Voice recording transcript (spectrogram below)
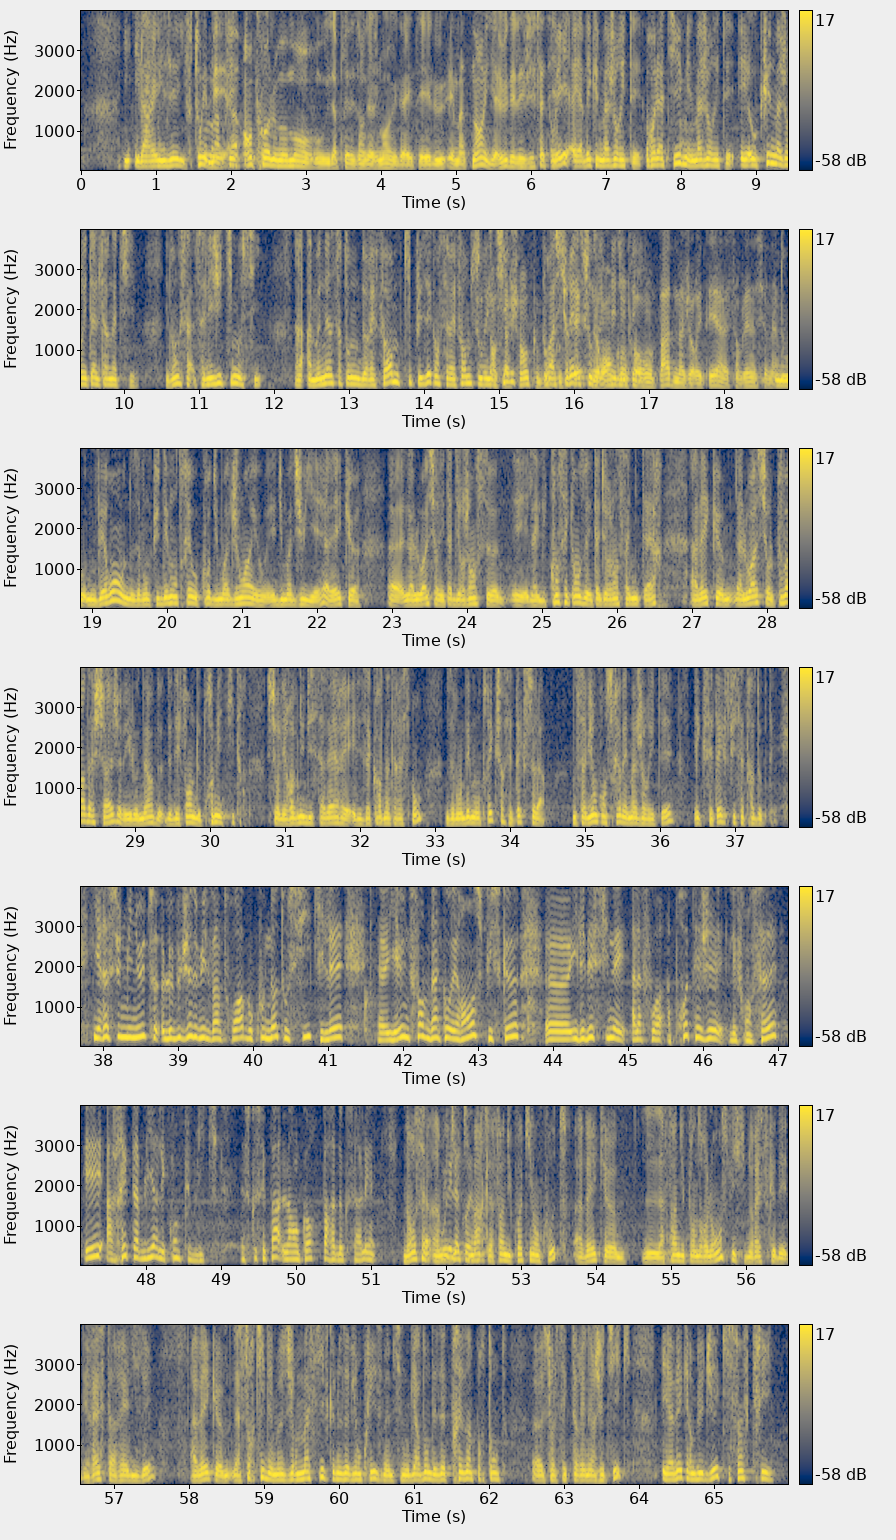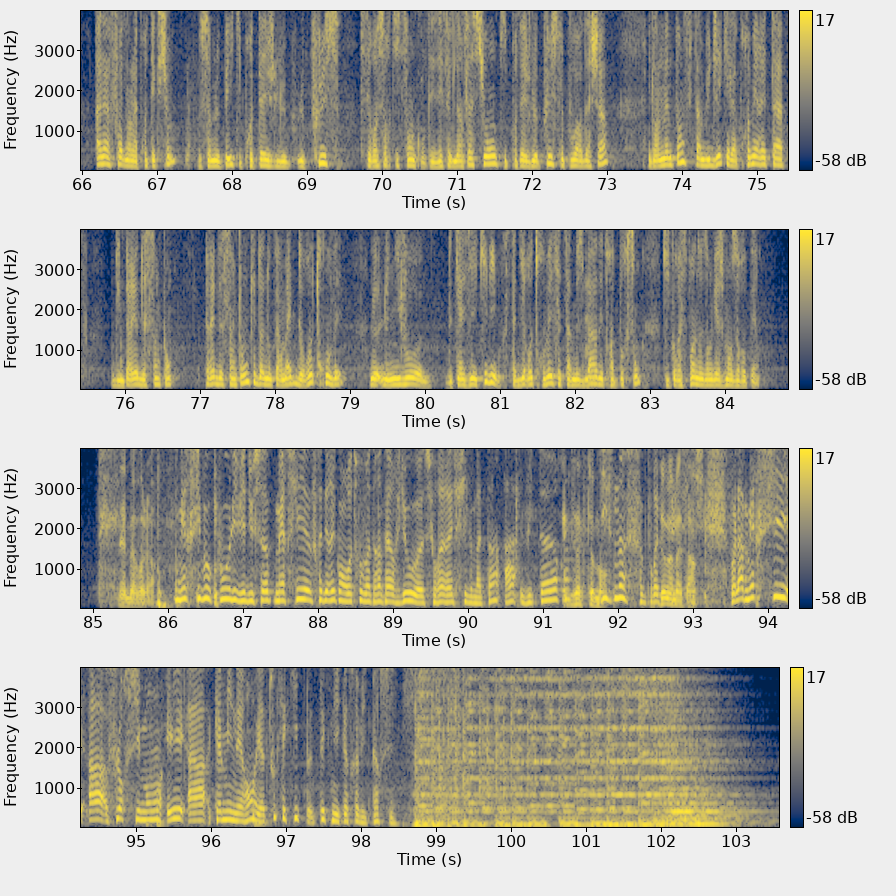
Il, a réalisé, il faut tout oui, mais entre le moment où il a pris des engagements, où il a été élu, et maintenant, il y a eu les législatives. Oui, et avec une majorité relative, mais une majorité, et aucune majorité alternative. Et donc, ça, ça légitime aussi à, mener un certain nombre de réformes, qui plus est quand ces réformes sont utiles pour assurer la souveraineté ne rencontreront pas de majorité à l'Assemblée nationale. Nous, nous, verrons. Nous avons pu démontrer au cours du mois de juin et, du mois de juillet avec euh, euh, la loi sur l'état d'urgence euh, et les conséquences de l'état d'urgence sanitaire, avec la loi sur le pouvoir d'achat. J'avais eu l'honneur de, défendre le premier titre sur les revenus du salaire et les accords d'intéressement. Nous avons démontré que sur ces textes-là, nous savions construire des majorités et que ces textes puissent être adoptés. Il reste une minute. Le budget 2023, beaucoup notent aussi qu'il est, euh, il y a une forme d'incohérence puisque euh, il est destiné à la fois à protéger les Français et à rétablir les comptes publics. Est-ce que c'est pas là encore paradoxal Non, c'est un budget qui marque la fin du quoi qu'il en coûte, avec euh, la fin du plan de relance, puisqu'il ne reste que des, des restes à réaliser, avec la sortie des mesures massives que nous avions prises, même si nous gardons des aides très importantes euh, sur le secteur énergétique, et avec un budget qui s'inscrit à la fois dans la protection. Nous sommes le pays qui protège le, plus ses ressortissants contre les effets de l'inflation, qui protège le plus le pouvoir d'achat. Et dans le même temps, c'est un budget qui est la première étape d'une période de 5 ans. période de 5 ans qui doit nous permettre de retrouver le, le niveau de quasi-équilibre, c'est-à-dire retrouver cette fameuse barre des 3% qui correspond à nos engagements européens. Et eh ben voilà. Merci beaucoup Olivier Dussopt. Merci euh, Frédéric. On retrouve votre interview euh, sur RFI le matin à 8h. Exactement. 19 pour être Demain matin. Voilà, merci à Flore Simon et à Camille Néran et à toute l'équipe technique. À très vite. Merci.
